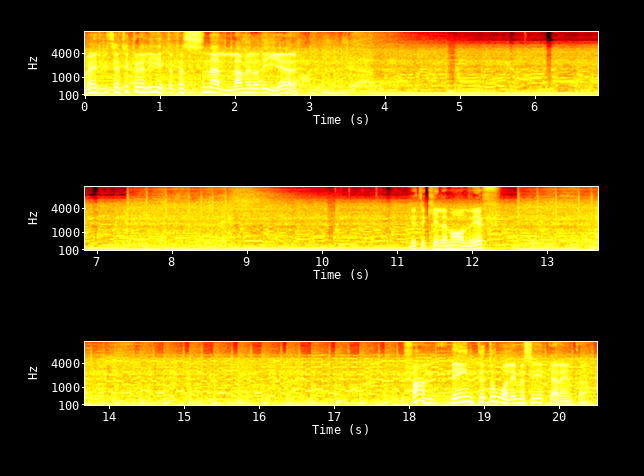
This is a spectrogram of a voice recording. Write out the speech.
Möjligtvis, jag tycker det är lite för snälla melodier. Lite kille malriff. Fan, det är inte dålig musik är det inte.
